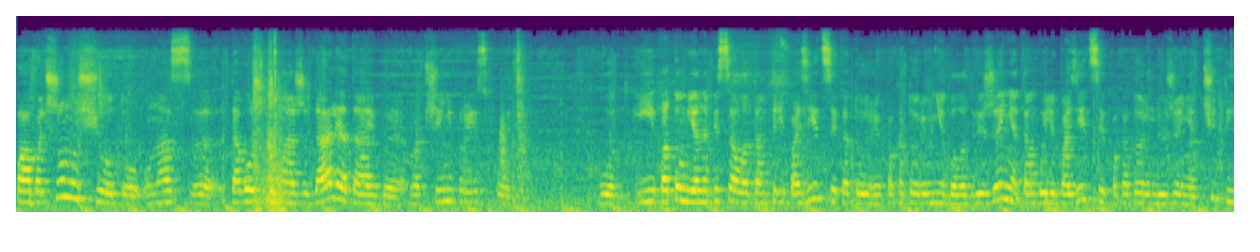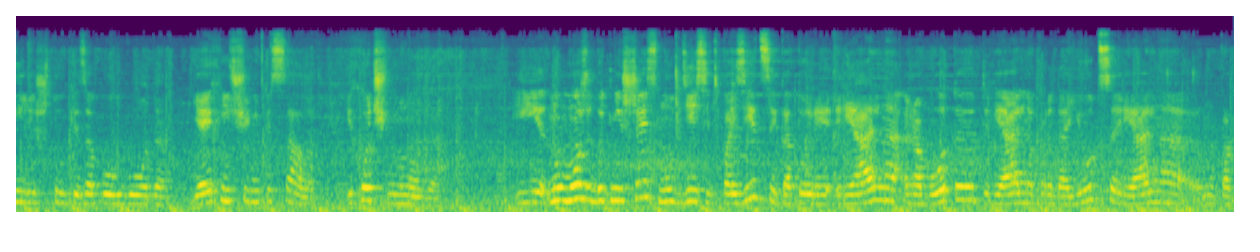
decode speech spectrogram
по большому счету у нас э, того, что мы ожидали от АИБ, вообще не происходит. Вот. И потом я написала там три позиции, которые, по которым не было движения. Там были позиции, по которым движения 4 штуки за полгода. Я их еще не писала. Их очень много. И, ну, может быть, не 6, но 10 позиций, которые реально работают, реально продаются, реально ну, как,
